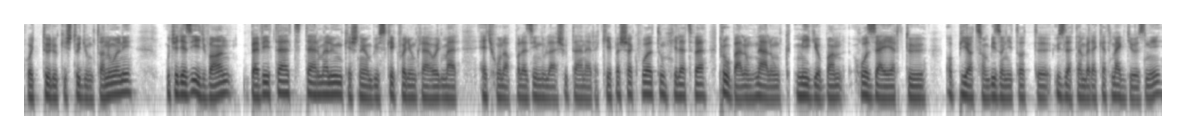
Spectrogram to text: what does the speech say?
hogy tőlük is tudjunk tanulni. Úgyhogy ez így van, bevételt termelünk, és nagyon büszkék vagyunk rá, hogy már egy hónappal az indulás után erre képesek voltunk, illetve próbálunk nálunk még jobban hozzáértő, a piacon bizonyított üzletembereket meggyőzni,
